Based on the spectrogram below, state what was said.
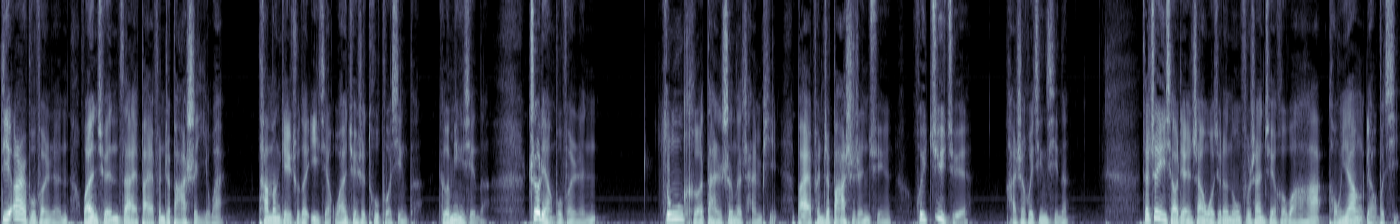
第二部分人完全在百分之八十以外，他们给出的意见完全是突破性的。革命性的这两部分人综合诞生的产品，百分之八十人群会拒绝还是会惊喜呢？在这一小点上，我觉得农夫山泉和娃哈哈同样了不起。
